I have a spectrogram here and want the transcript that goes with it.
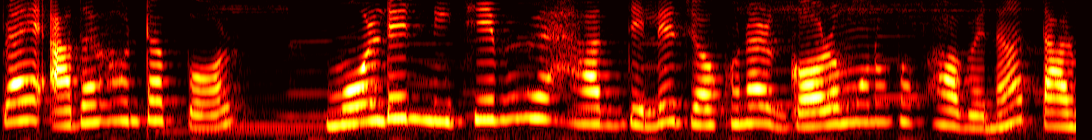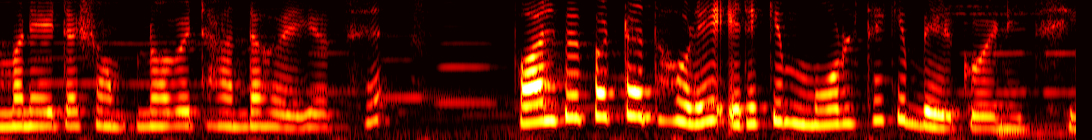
প্রায় আধা ঘণ্টা পর মোল্ডের নিচে এভাবে হাত দিলে যখন আর গরম অনুভব হবে না, তার মানে এটা সম্পূর্ণভাবে ঠান্ডা হয়ে গেছে। ফয়েল পেপারটা ধরে এটাকে মোল্ড থেকে বের করে নিচ্ছি।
